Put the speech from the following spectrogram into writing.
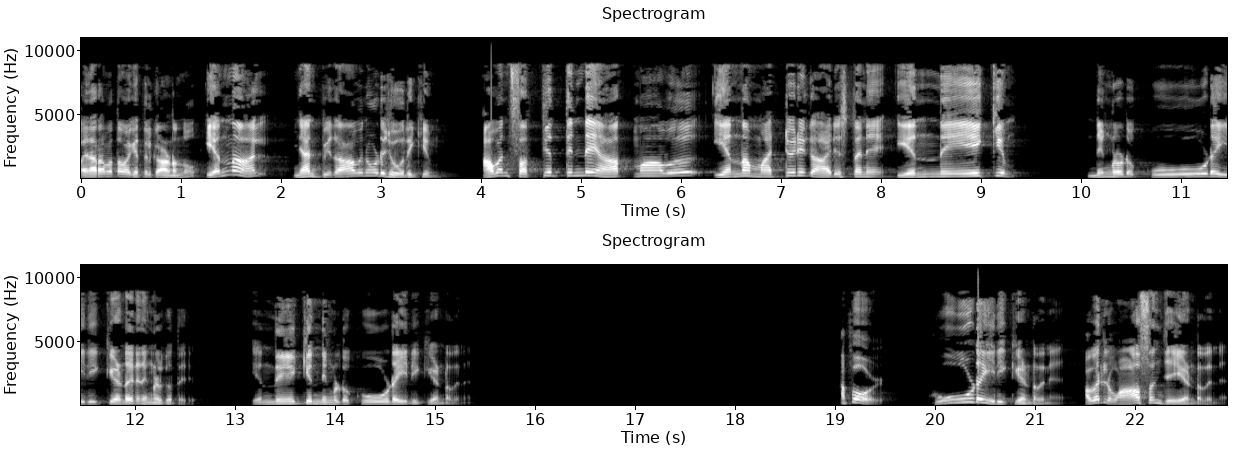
പതിനാറാമത്തെ വാക്യത്തിൽ കാണുന്നു എന്നാൽ ഞാൻ പിതാവിനോട് ചോദിക്കും അവൻ സത്യത്തിന്റെ ആത്മാവ് എന്ന മറ്റൊരു കാര്യസ്ഥനെ എന്നേക്കും നിങ്ങളോട് കൂടെ ഇരിക്കേണ്ടതിന് നിങ്ങൾക്ക് തരും. എന്നേക്കും നിങ്ങളുടെ കൂടെ ഇരിക്കേണ്ടതിന്. അപ്പോൾ കൂടെ ഇരിക്കേണ്ടതിന് അവരിൽ വാസം ചെയ്യേണ്ടതിന്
